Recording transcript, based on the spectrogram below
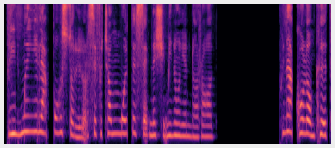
prin mâinile apostolilor se făceau multe semne și minuni în norod, până acolo încât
